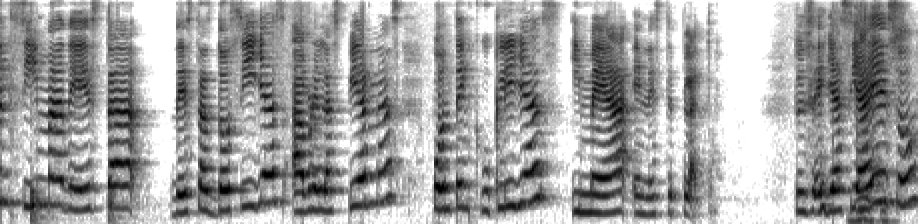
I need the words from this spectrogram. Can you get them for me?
encima de esta, de estas dos sillas, abre las piernas, ponte en cuclillas y mea en este plato. Entonces ella hacía eso,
